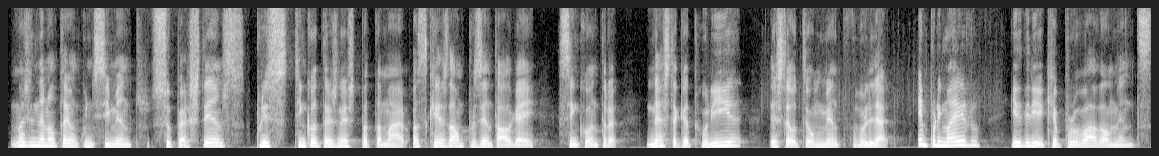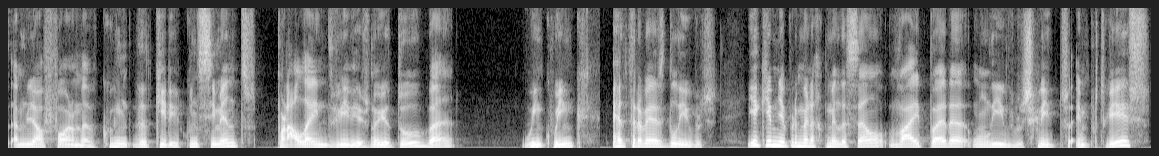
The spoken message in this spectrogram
mas ainda não tem um conhecimento super extenso. Por isso, se te encontras neste patamar ou se queres dar um presente a alguém que se encontra nesta categoria, este é o teu momento de brilhar. Em primeiro, eu diria que é provavelmente a melhor forma de adquirir conhecimento, para além de vídeos no YouTube, hein? wink wink, é através de livros. E aqui a minha primeira recomendação vai para um livro escrito em português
